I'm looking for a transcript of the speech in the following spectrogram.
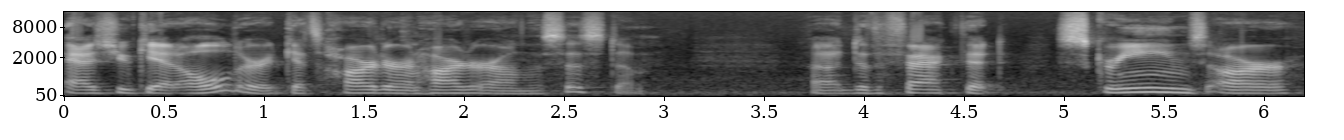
as you get older, it gets harder and harder on the system uh, to the fact that screens are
